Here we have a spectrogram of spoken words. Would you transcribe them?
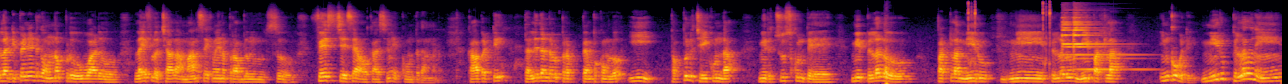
ఇలా డిపెండెంట్గా ఉన్నప్పుడు వాడు లైఫ్లో చాలా మానసికమైన ప్రాబ్లమ్స్ ఫేస్ చేసి అవకాశం ఎక్కువ ఉంటుంది అన్నమాట కాబట్టి తల్లిదండ్రుల ప్ర పెంపకంలో ఈ తప్పులు చేయకుండా మీరు చూసుకుంటే మీ పిల్లలు పట్ల మీరు మీ పిల్లలు మీ పట్ల ఇంకొకటి మీరు పిల్లల్ని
